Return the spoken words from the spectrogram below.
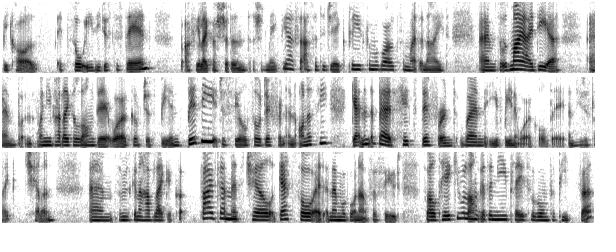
because it's so easy just to stay in. But I feel like I shouldn't. I should make the effort. I said to Jake, please can we go out somewhere tonight? Um, so it was my idea. Um, but when you've had like a long day at work of just being busy, it just feels so different. And honestly, getting into bed hits different when you've been at work all day and you're just like chilling. Um, so I'm just going to have like a five, ten minutes chill, get sorted, and then we're going out for food. So I'll take you along to the new place we're going for pizza.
